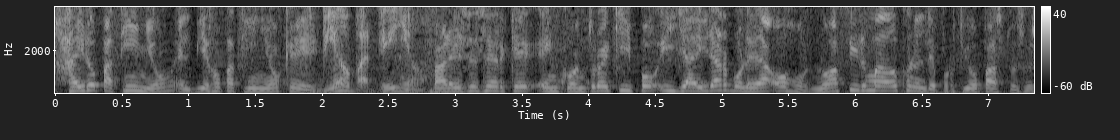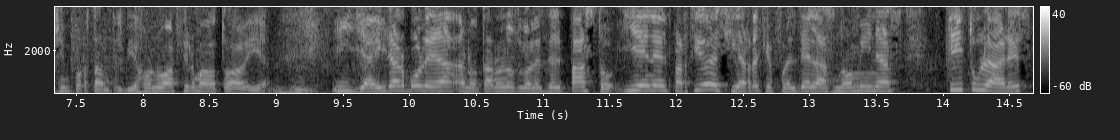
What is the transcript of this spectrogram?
Jairo Patiño, el viejo Patiño que... viejo Patiño. Parece ser que encontró equipo y Jair Arboleda, ojo, no ha firmado con el Deportivo Pasto, eso es importante, el viejo no ha firmado todavía. Y Jair Arboleda anotaron los goles del Pasto. Y en el partido de cierre, que fue el de las nóminas titulares,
